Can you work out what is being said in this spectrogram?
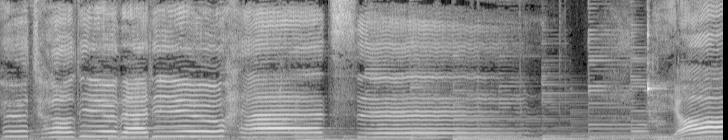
Who told you that you had sinned? We are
